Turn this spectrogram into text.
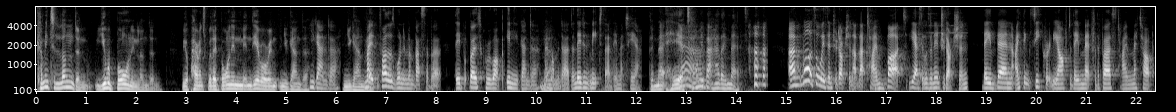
Coming to London, you were born in London. Were your parents, were they born in India or in, in Uganda? Uganda. In Uganda. My father was born in Mombasa, but they both grew up in Uganda, my yeah. mum and dad, and they didn't meet there, they met here. They met here. Yeah. Tell me about how they met. um, well, it's always introduction at that time, but yes, it was an introduction. They then, I think, secretly, after they met for the first time, met up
